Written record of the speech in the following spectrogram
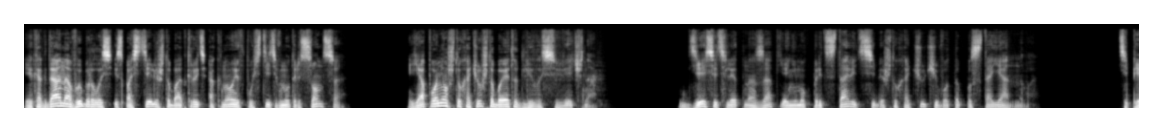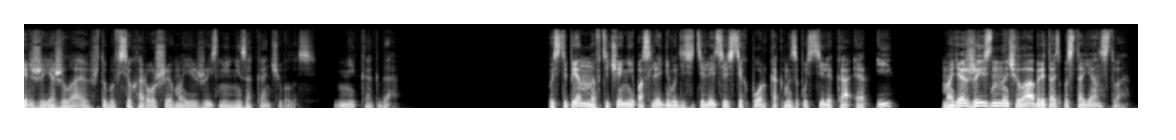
и когда она выбралась из постели, чтобы открыть окно и впустить внутрь солнца, я понял, что хочу, чтобы это длилось вечно. Десять лет назад я не мог представить себе, что хочу чего-то постоянного. Теперь же я желаю, чтобы все хорошее в моей жизни не заканчивалось никогда. Постепенно, в течение последнего десятилетия, с тех пор, как мы запустили КРИ, моя жизнь начала обретать постоянство —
